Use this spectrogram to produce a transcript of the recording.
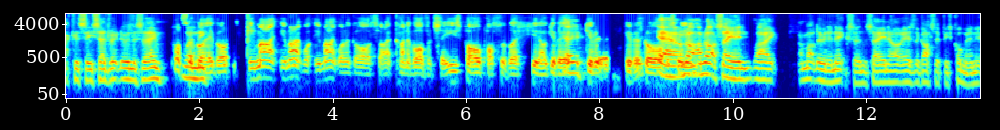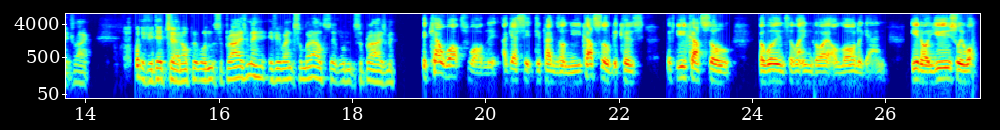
I could see Cedric doing the same. Possibly, he... but he might, he might, he might want to go to kind of overseas, Paul. Possibly, you know, give it, yeah, give it, give it a go. Yeah, overseas. I'm not, I'm not saying like I'm not doing a Nixon saying, "Oh, here's the gossip, he's coming." It's like if he did turn up, it wouldn't surprise me. If he went somewhere else, it wouldn't surprise me. The Kell Watts one, I guess it depends on Newcastle because if Newcastle are willing to let him go out on loan again, you know, usually what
